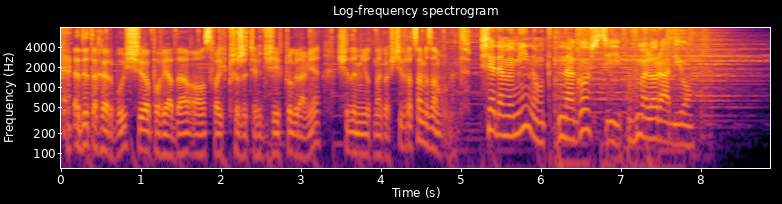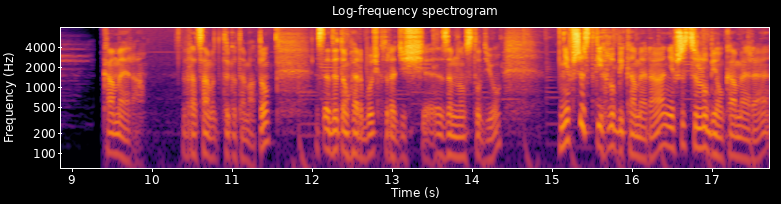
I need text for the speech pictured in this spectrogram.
Edyta Herbuś opowiada o swoich przeżyciach dzisiaj w programie. 7 minut na gości. Wracamy za moment. 7 minut na gości w Meloradiu. Kamera. Wracamy do tego tematu. Z Edytą Herbuś, która dziś e, ze mną w studiu. Nie wszystkich lubi kamera, nie wszyscy lubią kamerę.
